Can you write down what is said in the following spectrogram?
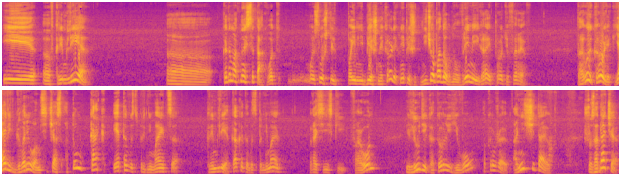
И э, в Кремле к этому относится так. Вот мой слушатель по имени Бешеный Кролик мне пишет, ничего подобного, время играет против РФ. Дорогой кролик, я ведь говорю вам сейчас о том, как это воспринимается в Кремле, как это воспринимает российский фараон и люди, которые его окружают. Они считают, что задача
